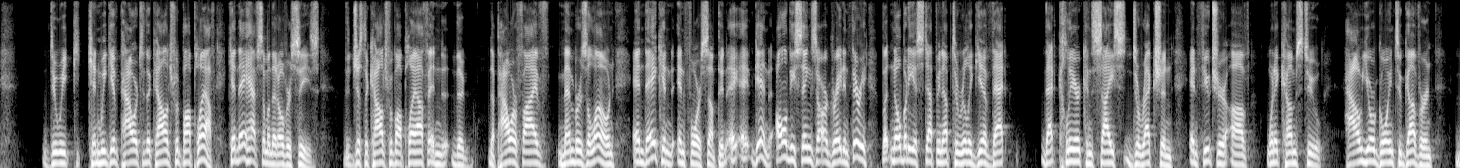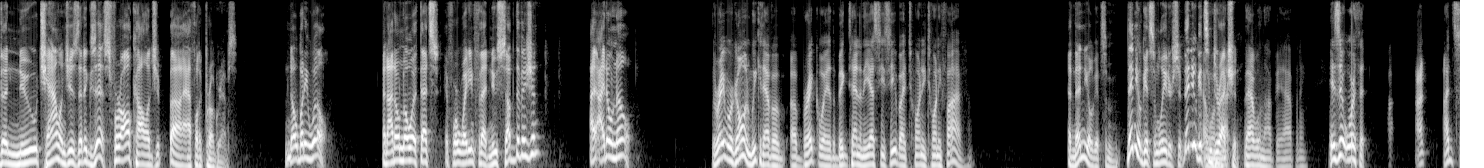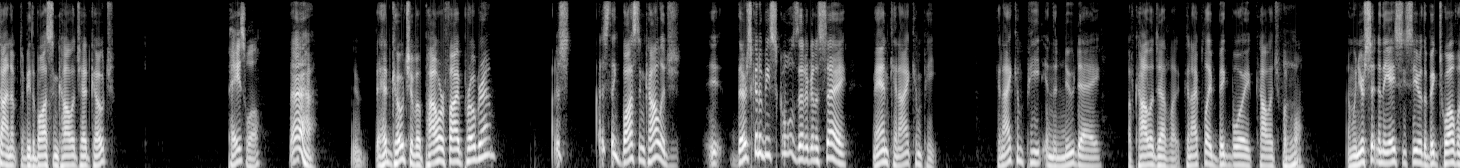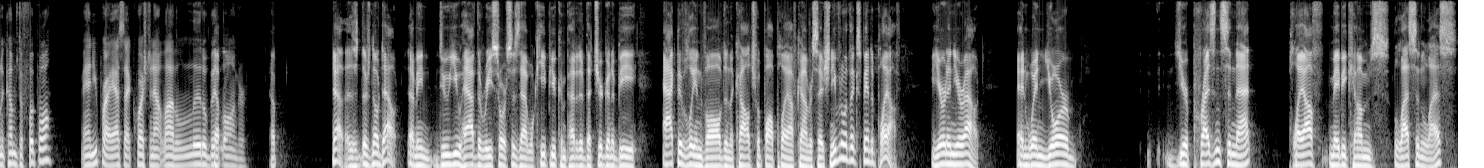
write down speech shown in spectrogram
do we can we give power to the college football playoff? Can they have someone that oversees just the college football playoff and the the Power Five members alone, and they can enforce something. Again, all these things are great in theory, but nobody is stepping up to really give that that clear, concise direction in future of when it comes to how you're going to govern the new challenges that exist for all college uh, athletic programs. Nobody will, and I don't know if that's if we're waiting for that new subdivision. I, I don't know. The rate we're going, we could have a, a breakaway of the Big Ten and the SEC by 2025. And then you'll get some. Then you'll get some leadership. Then you'll get That some will not- direction. that will not be happening. Is it worth it? I, I'd sign up to be the Boston College head coach. Pays well. Yeah, the head coach of a Power Five program. I just, I just think Boston College. It, there's going to be schools that are going to say, "Man, can I compete? Can I compete in the new day of college athletics? Can I play big boy college Mm-hmm. football?" And when you're sitting in the ACC or the Big 12 when it comes to football, man, you probably ask that question out loud a little bit Yep. longer. Yep. Yeah, there's, there's no doubt. I mean, do you have the resources that will keep you competitive, that you're going to be actively involved in the college football playoff conversation, even with an expanded playoff, year in and year out? And when your your presence in that playoff maybe becomes less and less,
